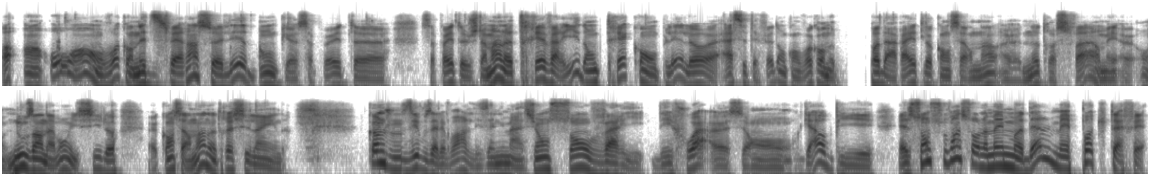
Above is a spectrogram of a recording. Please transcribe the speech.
Ah, en haut, hein, on voit qu'on a différents solides. Donc, ça peut être, ça peut être justement là, très varié, donc très complet là, à cet effet. Donc, on voit qu'on n'a pas d'arête concernant notre sphère, mais nous en avons ici concernant notre cylindre. Comme je vous dis, vous allez voir, les animations sont variées. Des fois, si on regarde, puis elles sont souvent sur le même modèle, mais pas tout à fait.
